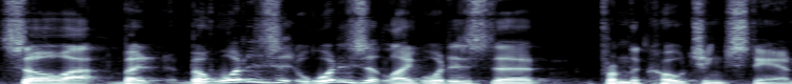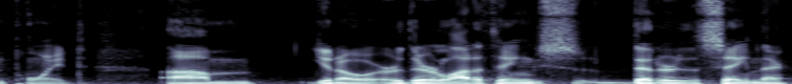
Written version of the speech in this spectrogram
So, uh, but but what is it? What is it like? What is the from the coaching standpoint? Um, you know, are there a lot of things that are the same there?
